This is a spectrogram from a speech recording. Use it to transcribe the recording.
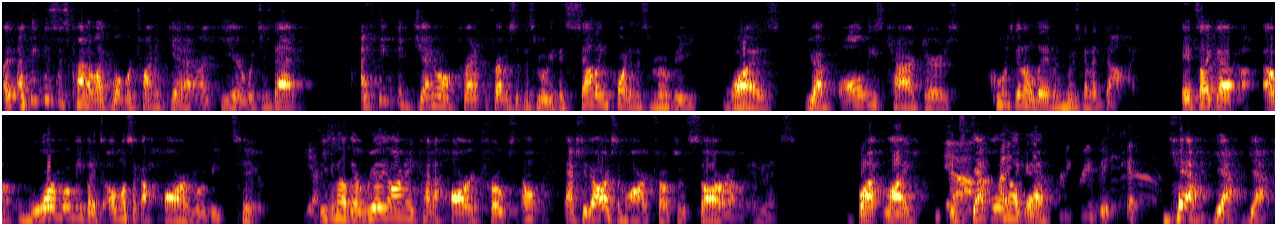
I, I think this is kind of like what we're trying to get at right here, which is that I think the general pre- premise of this movie, the selling point of this movie was you have all these characters, who's going to live and who's going to die. It's like a, a war movie, but it's almost like a horror movie too. Yes. Even though there really aren't any kind of horror tropes. Oh, actually, there are some horror tropes with Starro in this, but like yeah, definitely I like a- pretty creepy. yeah, yeah, yeah.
